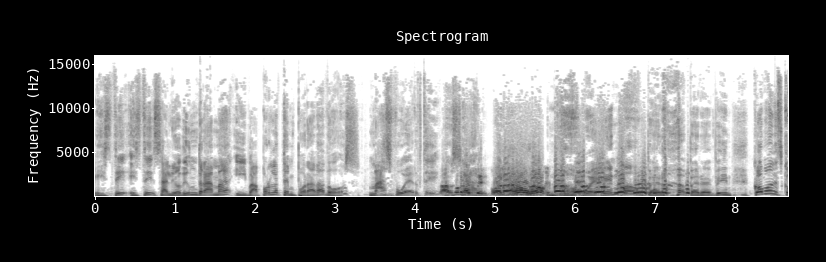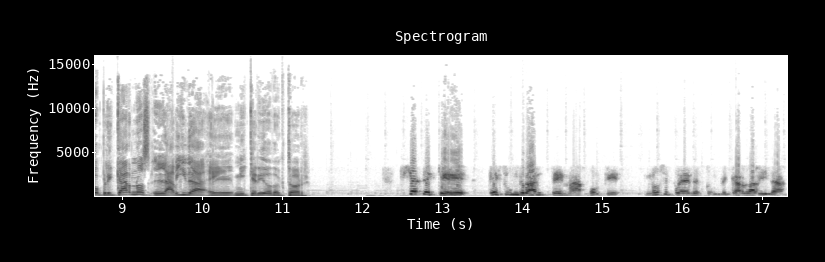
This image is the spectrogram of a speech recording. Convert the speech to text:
este, este salió de un drama y va por la temporada 2, más fuerte. Va o por sea, la temporada, ¿no? No, bueno, pero, pero en fin, ¿cómo descomplicarnos la vida, eh, mi querido doctor? Fíjate que es un gran tema porque no se puede descomplicar la vida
